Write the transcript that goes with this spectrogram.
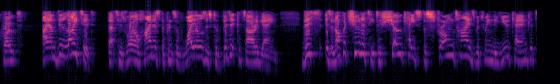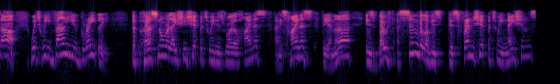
Quote, I am delighted that His Royal Highness the Prince of Wales is to visit Qatar again. This is an opportunity to showcase the strong ties between the UK and Qatar, which we value greatly. The personal relationship between His Royal Highness and His Highness the Emir is both a symbol of his, this friendship between nations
